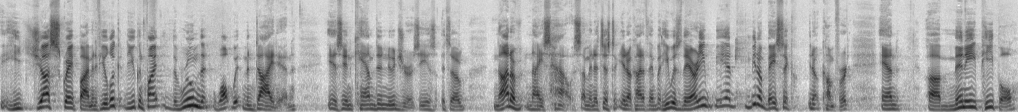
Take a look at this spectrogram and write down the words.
He just scraped by. I mean, if you look, you can find the room that Walt Whitman died in is in Camden, New Jersey. It's, a not a nice house. I mean, it's just a, you know kind of thing. But he was there, and he, he had you know basic you know comfort, and uh, many people,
